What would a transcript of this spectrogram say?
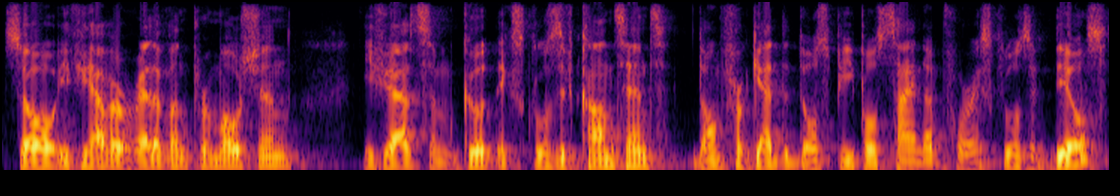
So if you have a relevant promotion, if you have some good exclusive content, don't forget that those people signed up for exclusive deals.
